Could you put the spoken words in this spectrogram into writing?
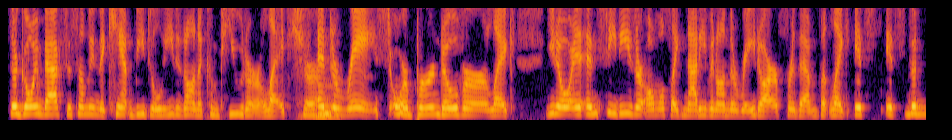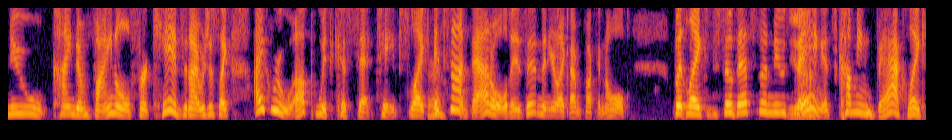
they're going back to something that can't be deleted on a computer, like Sure. and erased or burned over. Like you know, and, and CDs are almost like not even on the radar for them. But like it's it's the new kind of vinyl for kids. And I was just like, I grew up with cassette tapes. Like Sure. it's not that old, is it? And then you're like, I'm fucking old. But like, so that's the new Yeah. thing. It's coming back. Like,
